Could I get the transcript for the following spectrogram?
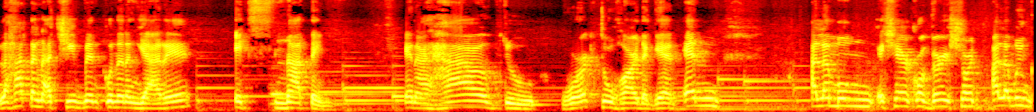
lahat ng na-achievement ko na nangyari it's nothing and I have to work too hard again. And alam mong, i-share ko very short, alam mo yung,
